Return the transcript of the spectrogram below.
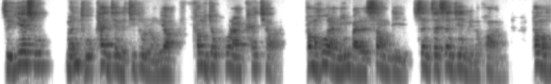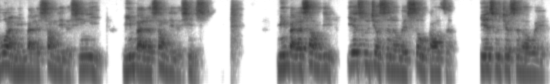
所以耶稣门徒看见了基督的荣耀，他们就忽然开窍了，他们忽然明白了上帝圣在圣经里面的话语，他们忽然明白了上帝的心意，明白了上帝的信实。明白了，上帝耶稣就是那位受膏者，耶稣就是那位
